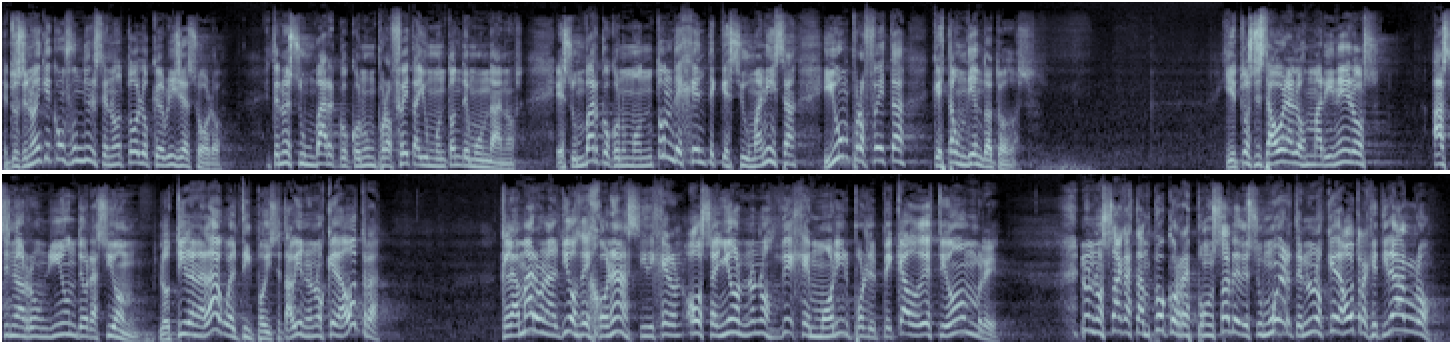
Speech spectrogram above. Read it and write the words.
Entonces no hay que confundirse, no todo lo que brilla es oro. Este no es un barco con un profeta y un montón de mundanos. Es un barco con un montón de gente que se humaniza y un profeta que está hundiendo a todos. Y entonces ahora los marineros hacen una reunión de oración, lo tiran al agua el tipo, dice, está bien, no nos queda otra. Clamaron al Dios de Jonás y dijeron, oh Señor, no nos dejes morir por el pecado de este hombre. No nos hagas tampoco responsables de su muerte, no nos queda otra que tirarlo.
